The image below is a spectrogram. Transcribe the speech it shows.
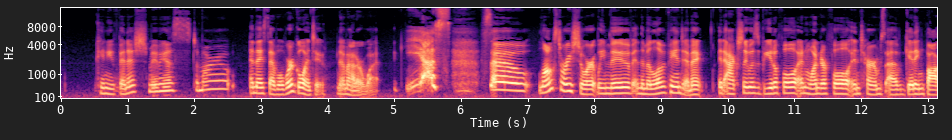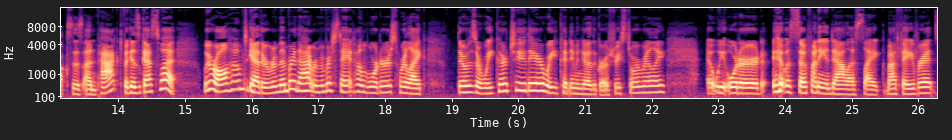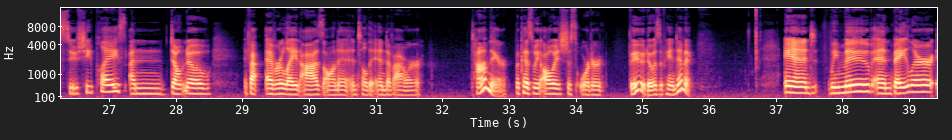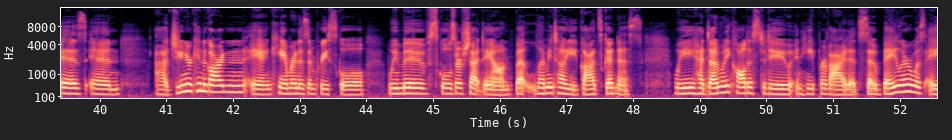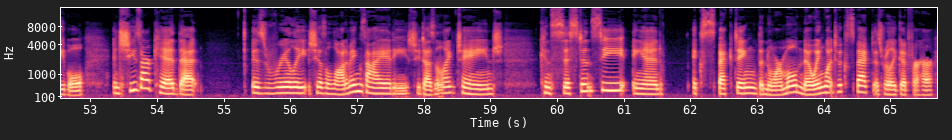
can you finish moving us tomorrow? And they said, well, we're going to no matter what. Yes. So, long story short, we move in the middle of a pandemic. It actually was beautiful and wonderful in terms of getting boxes unpacked because guess what? We were all home together. Remember that? Remember stay at home orders where like there was a week or two there where you couldn't even go to the grocery store really. We ordered, it was so funny in Dallas, like my favorite sushi place. I don't know if I ever laid eyes on it until the end of our time there because we always just ordered food. It was a pandemic. And we move, and Baylor is in uh, junior kindergarten, and Cameron is in preschool. We move, schools are shut down. But let me tell you, God's goodness. We had done what He called us to do, and He provided. So Baylor was able, and she's our kid that is really, she has a lot of anxiety. She doesn't like change. Consistency and expecting the normal, knowing what to expect is really good for her.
